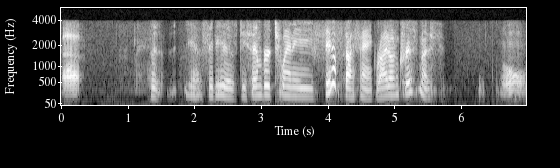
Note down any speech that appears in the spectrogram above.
Uh, The, yes, it is December 25th, I think, right on Christmas. oh.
